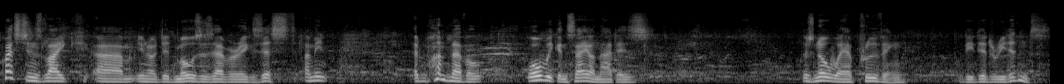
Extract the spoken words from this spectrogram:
Questions like, um, you know, did Moses ever exist? I mean, at one level, all we can say on that is there's no way of proving that he did or he didn't.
